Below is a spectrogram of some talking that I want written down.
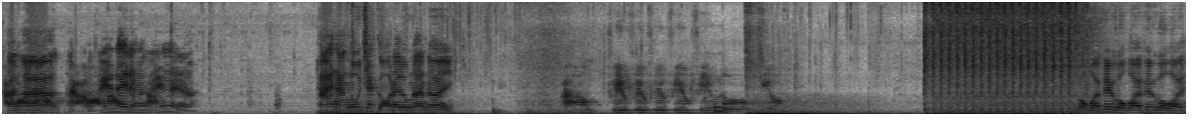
Thằng à, thằng ở đây nè thằng ở đây nè. Hai thằng luôn chắc cọ đây luôn nè anh ơi. À không phiêu phiêu phiêu phiêu phiêu luôn phiêu gột rồi phiêu gột rồi phiêu gột rồi.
